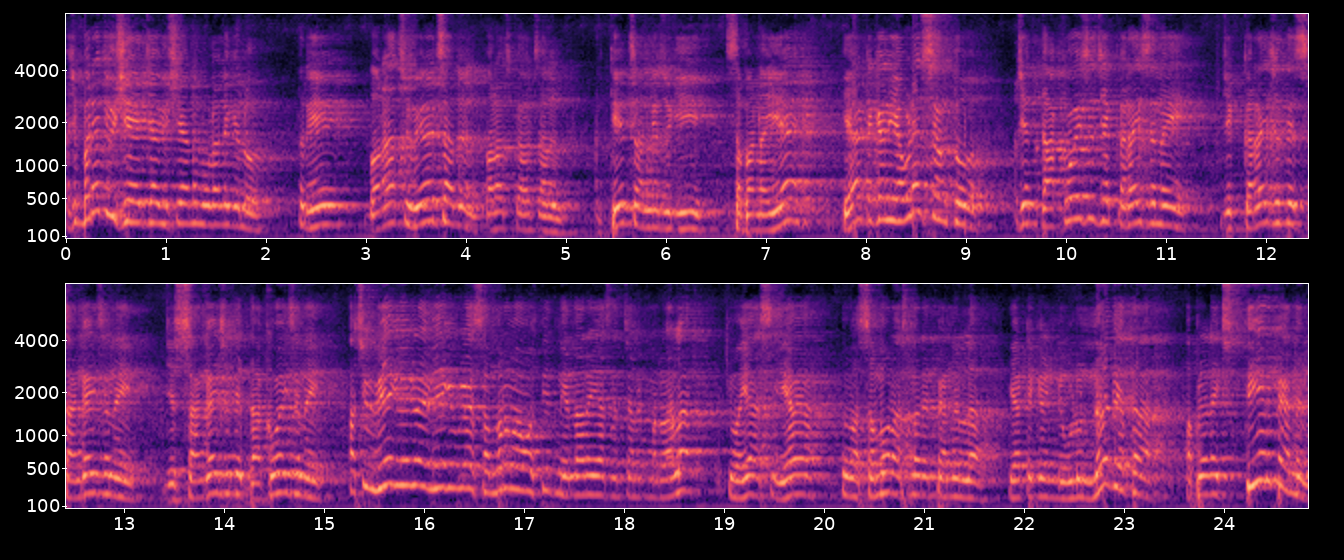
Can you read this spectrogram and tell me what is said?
असे बरेच विषय आहेत ज्या विषयानं बोलायला गेलो तर हे बराच वेळ चालेल बराच काळ चालेल. आणि ते चालण्याजोगी ही सभा नाही आहे या ठिकाणी एवढंच सांगतो जे दाखवायचं जे करायचं नाही जे करायचं ते सांगायचं नाही जे सांगायचं ते दाखवायचं नाही अशी वेगवेगळ्या वेगवेगळ्या संभ्रम अवस्थेत नेणाऱ्या या संचालक मंडळाला किंवा या या समोर असणाऱ्या पॅनलला या ठिकाणी निवडून न देता आपल्याला एक स्थिर पॅनल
